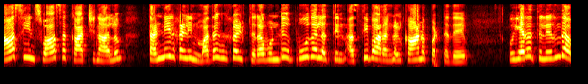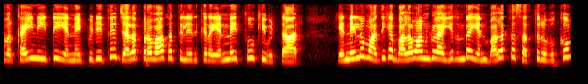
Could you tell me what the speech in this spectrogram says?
நாசியின் சுவாச காற்றினாலும் தண்ணீர்களின் மதகுகள் திறவுண்டு பூதலத்தின் அஸ்திபாரங்கள் காணப்பட்டது. உயரத்திலிருந்து அவர் கை நீட்டி என்னை பிடித்து ஜலப்பிரவாகத்தில் இருக்கிற என்னை தூக்கிவிட்டார். என்னிலும் அதிக பலவான்களாய் இருந்த என் பலத்த சத்துருவுக்கும்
